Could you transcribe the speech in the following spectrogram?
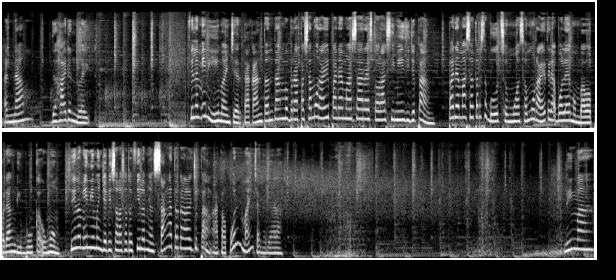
The Hidden Blade Film ini menceritakan tentang beberapa samurai pada masa restorasi Meiji Jepang. Pada masa tersebut, semua samurai tidak boleh membawa pedang di buka umum. Film ini menjadi salah satu film yang sangat terkenal di Jepang ataupun mancanegara. Lima,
